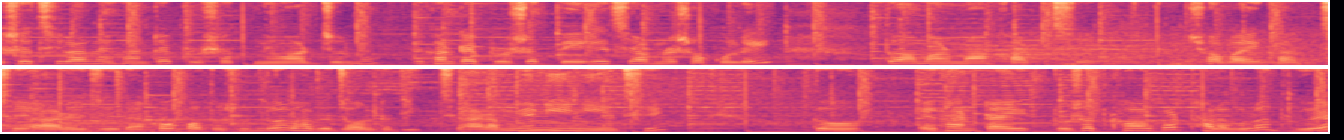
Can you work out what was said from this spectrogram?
এসেছিলাম এখানটায় প্রসাদ নেওয়ার জন্য। এখানটায় প্রসাদ পেয়ে গেছি আমরা সকলেই। তো আমার মা খাচ্ছে, সবাই খাচ্ছে। আর এই যে দেখো কত সুন্দরভাবে জলটা দিচ্ছে। আর আমিও নিয়ে নিয়েছি। তো এখানটায় প্রসাদ খাওয়ার পর থালাগুলো ধুয়ে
